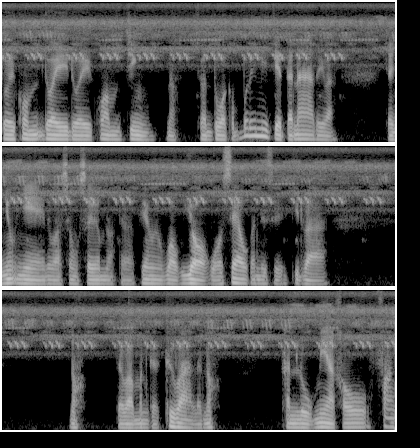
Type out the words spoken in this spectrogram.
โดยความโดยโดยความจริงเนาะส่วนตัวก็บ่ได้มีเจตนาที่ว่า จะยุแยหรือว่าส่งเสริมเนาะแต่เพียงว้าหยอกว้าแซวกันซื่อๆคิดว่าเนาะแต่ว่ามันก็คือว่าแล้วเนาะคันลูกเมียเขาฟัง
